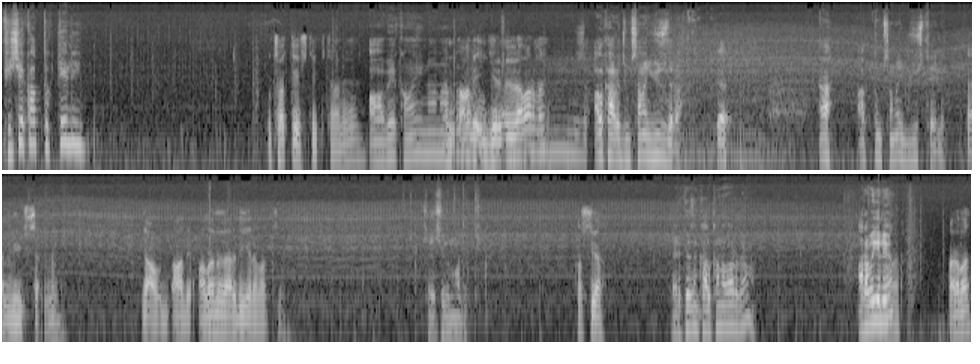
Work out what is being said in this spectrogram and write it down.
Fişek attık gelin. Uçak geçti iki tane. Abi kaynana da abi 20 lira var mı? Al karıcığım sana 100 lira. Gel. Hah attım sana 100 TL. Ben bir yükseltmem. Ya abi alanı verdiği yere bak ya. Şaşırmadık. Kasıyor. Herkesin kalkanı var değil mi? Araba geliyor. Var. Araban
